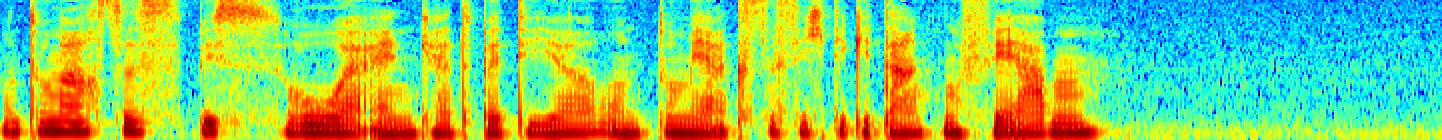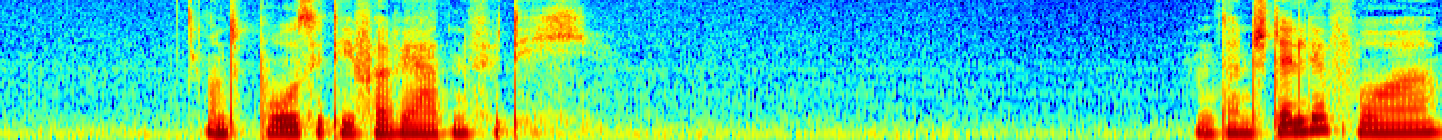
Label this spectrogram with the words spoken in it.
Und du machst es, bis Ruhe einkehrt bei dir und du merkst, dass sich die Gedanken färben und positiver werden für dich. Und dann stell dir vor,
